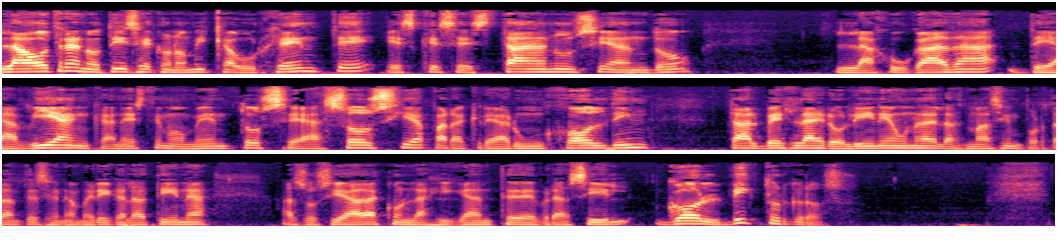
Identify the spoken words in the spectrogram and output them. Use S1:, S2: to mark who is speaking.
S1: La otra noticia económica urgente es que se está anunciando la jugada de Avianca en este momento se asocia para crear un holding, tal vez la aerolínea, una de las más importantes en América Latina, asociada con la gigante de Brasil, Gol. Víctor Grosso.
